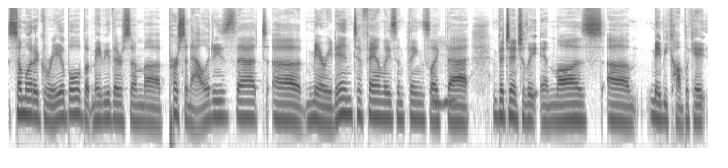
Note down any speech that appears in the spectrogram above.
somewhat agreeable, but maybe there's some uh, personalities that uh, married into families and things like that, and potentially in-laws um, maybe complicate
